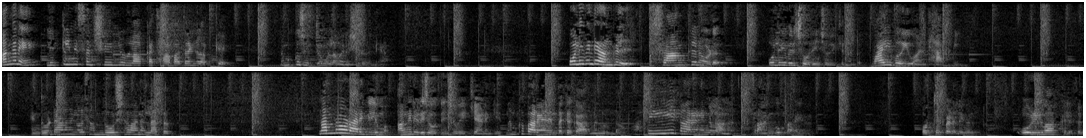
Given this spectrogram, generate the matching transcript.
അങ്ങനെ ലിറ്റിൽ മിസ് സൺഷൈനിലുള്ള കഥാപാത്രങ്ങളൊക്കെ നമുക്ക് ചുറ്റുമുള്ള മനുഷ്യർ തന്നെയാണ്. ഒലിവിന്റെ അങ്കിൾ ഫ്രാങ്കിനോട് ഒലിവ് ഒരു ചോദ്യം ചോദിക്കുന്നുണ്ട്. വൈ വർ യു അൺഹാപ്പി എന്തുകൊണ്ടാണ് നിങ്ങൾ സന്തോഷവാനല്ലാത്തത്? നമ്മളോട് ആരെങ്കിലും അങ്ങനെ ഒരു ചോദ്യം ചോദിക്കുകയാണെങ്കിൽ നമുക്ക് പറയാൻ എന്തൊക്കെ കാരണങ്ങൾ കാരണങ്ങളുണ്ടാവും? അതേ കാരണങ്ങളാണ് ഫ്രാങ്കും പറയുന്നത്. ഒറ്റപ്പെടലുകൾ ഒഴിവാക്കലുകൾ.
